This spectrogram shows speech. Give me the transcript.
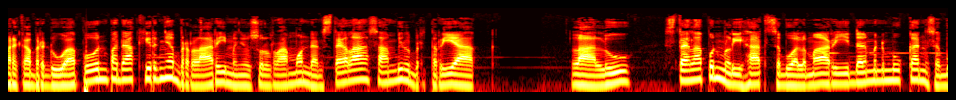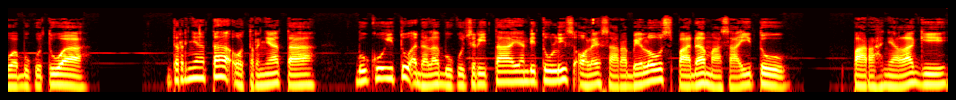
Mereka berdua pun pada akhirnya berlari menyusul Ramon dan Stella sambil berteriak. Lalu, Stella pun melihat sebuah lemari dan menemukan sebuah buku tua. Ternyata, oh ternyata, buku itu adalah buku cerita yang ditulis oleh Sarah Bellows pada masa itu. Parahnya lagi,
